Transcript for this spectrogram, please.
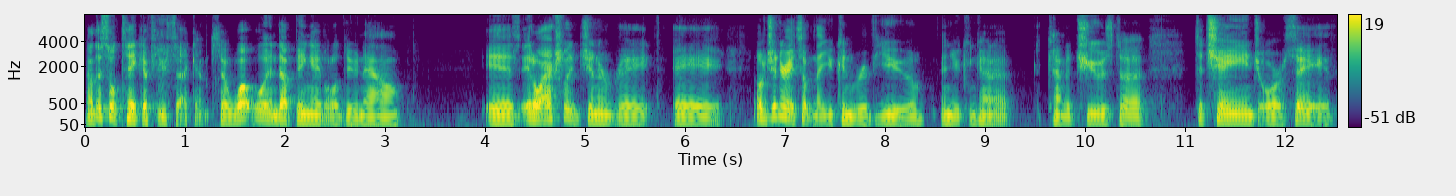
Now this will take a few seconds. So what we'll end up being able to do now is it'll actually generate a it'll generate something that you can review and you can kind of kind of choose to to change or save.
